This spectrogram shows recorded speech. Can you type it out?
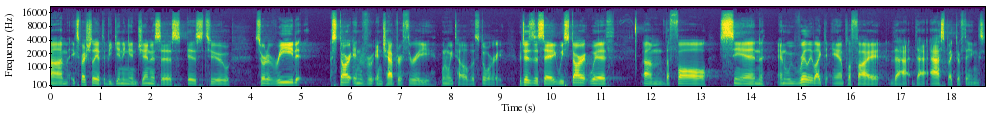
um, especially at the beginning in genesis is to sort of read start in, in chapter 3 when we tell the story which is to say we start with um, the fall sin and we really like to amplify that that aspect of things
